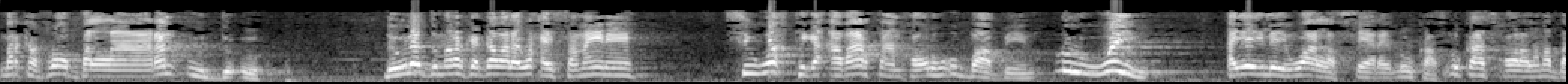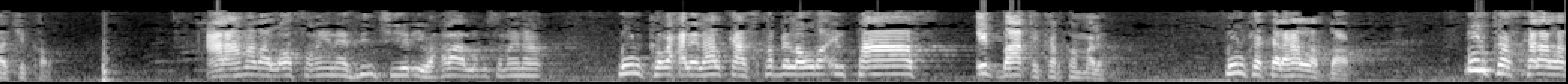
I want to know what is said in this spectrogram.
مركز روب بلاران ودؤه dawladdu mararka gobol ay waxay sameeyeen si waqtiga abaartan xooluhu u baabeen dhul weyn ayay leeyeen waa la seeray dhulkaas dhulkaas xoolo lama daaji karo calaamada loo sameeyay rinji yar iyo waxba lagu sameeyna dhulka waxa la halkaas ka bilowda intaas cid daaqi karta male dhulka kale hal daaq dhulkaas kale la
